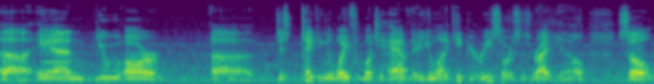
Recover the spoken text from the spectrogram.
uh, and you are uh, just taking away from what you have there. You want to keep your resources right, you know. So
